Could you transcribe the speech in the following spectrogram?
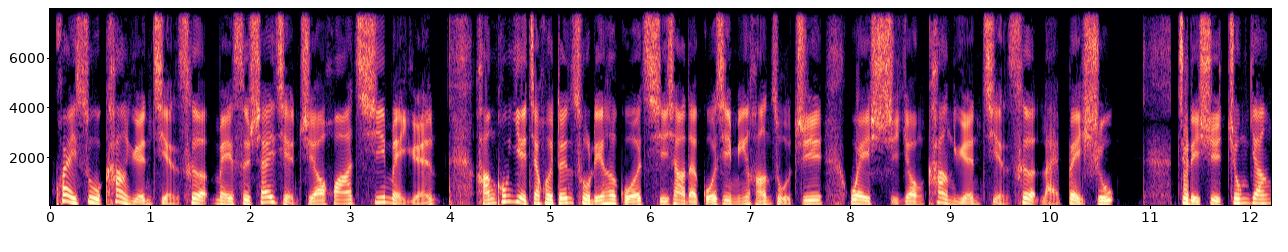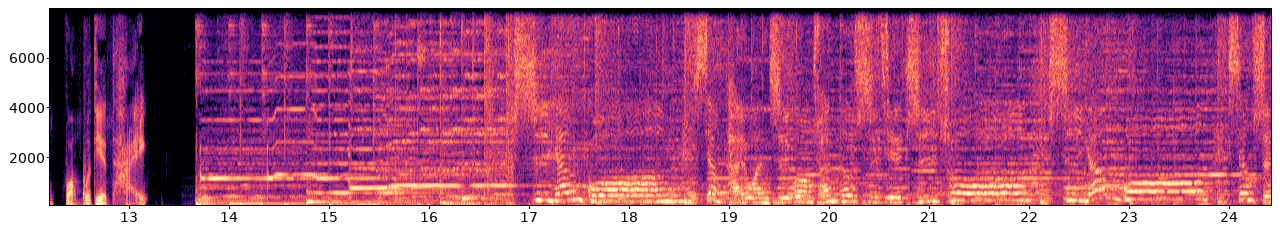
快速抗原检测每次筛检只要花七美元，航空业将会敦促联合国旗下的国际民航组织为使用抗原检测来背书。这里是中央广播电台。光，像台湾之光穿透世界之窗；是阳光，像神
